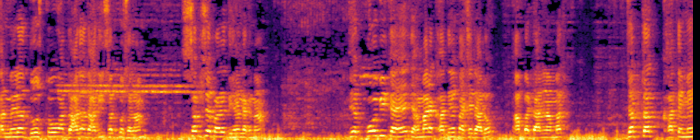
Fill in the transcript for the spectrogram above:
और मेरे दोस्तों और दादा दादी सबको सलाम। सबसे पहले ध्यान रखना जब कोई भी कहे कि हमारे खाते में पैसे डालो, आप बट डालना मत। जब तक खाते में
